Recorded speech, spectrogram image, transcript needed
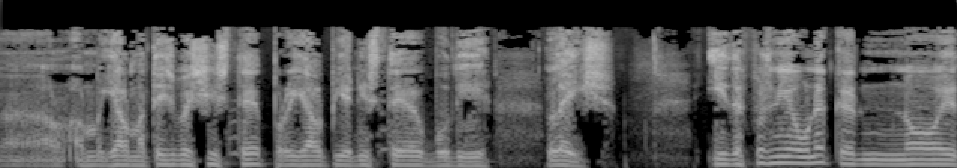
eh, el, hi ha el mateix baixista però hi ha el pianista Woody Leish i després n'hi ha una que no he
